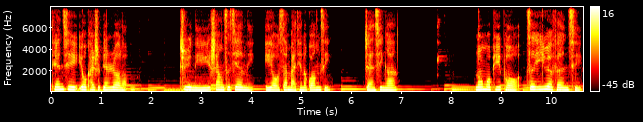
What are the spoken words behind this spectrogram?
天气又开始变热了。距离上次见你已有三百天的光景，展信安。Normal people 自一月份起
